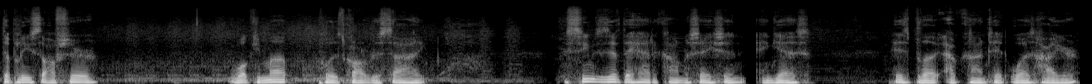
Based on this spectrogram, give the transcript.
The police officer woke him up, put his car to the side. It seems as if they had a conversation, and yes, his blood alcohol content was higher.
